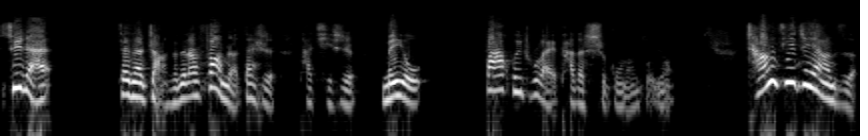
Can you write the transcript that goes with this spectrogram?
虽然在那长着，在那放着，但是它其实没有发挥出来它的视功能作用。长期这样子，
